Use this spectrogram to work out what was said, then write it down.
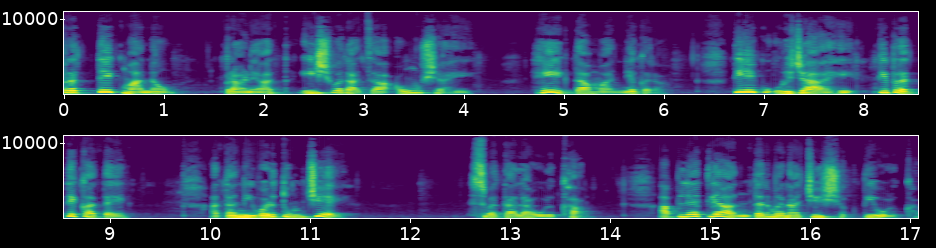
प्रत्येक मानव प्राण्यात ईश्वराचा अंश आहे. हे एकदा मान्य करा. ती एक ऊर्जा आहे. ती प्रत्येकात आहे. आता निवड तुमची आहे. स्वतःला ओळखा. आपल्यातल्या अंतर्मनाची शक्ती ओळखा.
